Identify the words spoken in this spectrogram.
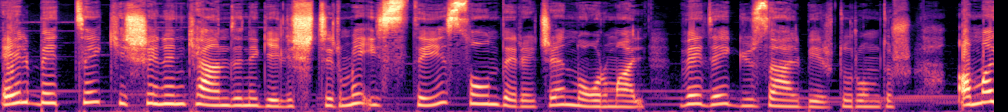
Elbette kişinin kendini geliştirme isteği son derece normal ve de güzel bir durumdur. Ama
